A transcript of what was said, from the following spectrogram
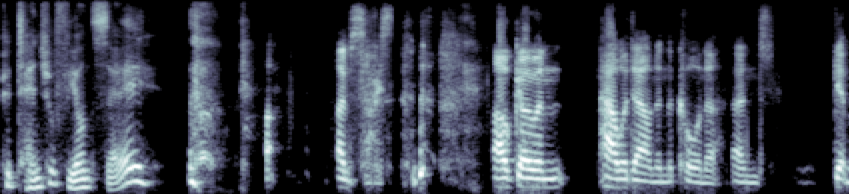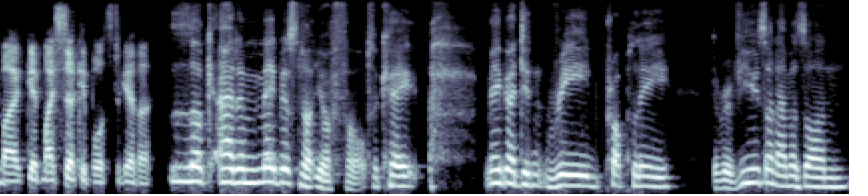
potential fiance. I'm sorry. I'll go and power down in the corner and get my get my circuit boards together. Look, Adam, maybe it's not your fault, okay? Maybe I didn't read properly the reviews on Amazon.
